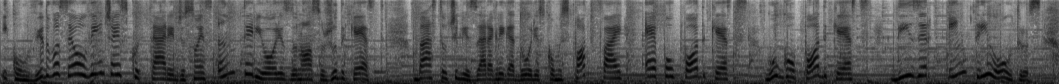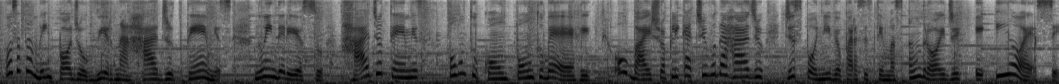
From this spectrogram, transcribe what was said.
e convido você, ouvinte, a escutar edições anteriores do nosso Judicast. Basta utilizar agregadores como Spotify, Apple Podcasts, Google Podcasts, Deezer, entre outros. Você também pode ouvir na Rádio Temes, no endereço radiotemes.com.br ou baixe o aplicativo da rádio disponível para sistemas Android e iOS.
